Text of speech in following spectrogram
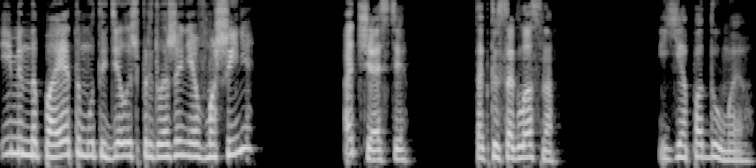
Именно поэтому ты делаешь предложение в машине? Отчасти. Так ты согласна? Я подумаю.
